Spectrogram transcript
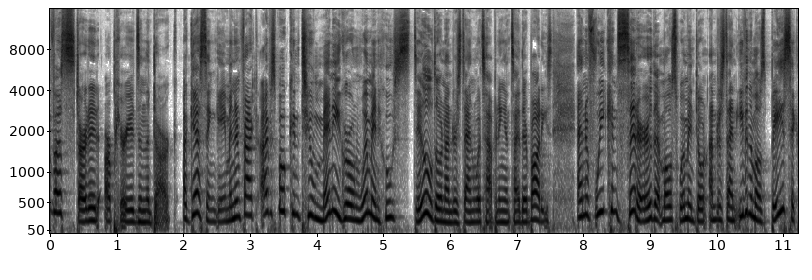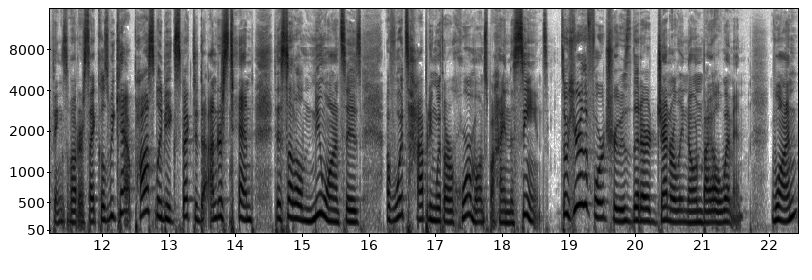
of us started our periods in the dark, a guessing game. And in fact, I've spoken to many grown women who still don't understand what's happening inside their bodies. And if we consider that most women don't understand even the most basic things about our cycles, we can't possibly be expected to understand the subtle nuances of what's happening with our hormones behind the scenes. So here are the four truths that are generally known by all women. One,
